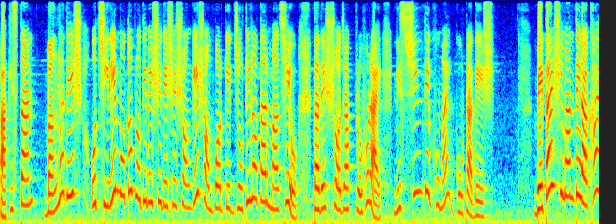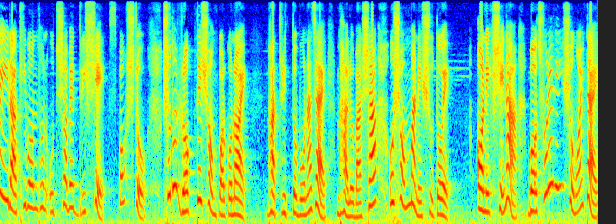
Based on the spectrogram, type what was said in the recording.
পাকিস্তান, বাংলাদেশ ও চীনের মতো প্রতিবেশী দেশের সঙ্গে সম্পর্কের জটিলতার মাঝেও তাদের সজাগ প্রহরায় নিশ্চিন্তে ঘুমায় গোটা দেশ। বেতাই সীমান্তে রাখা এই রাখিবন্ধন উৎসবের দৃশ্যে স্পষ্ট, শুধু রক্তের সম্পর্ক নয়। ভ্রাতৃত্ব বোনা যায় ভালোবাসা ও সম্মানের সুতোয়। অনেক সেনা বছরের এই সময়টায়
